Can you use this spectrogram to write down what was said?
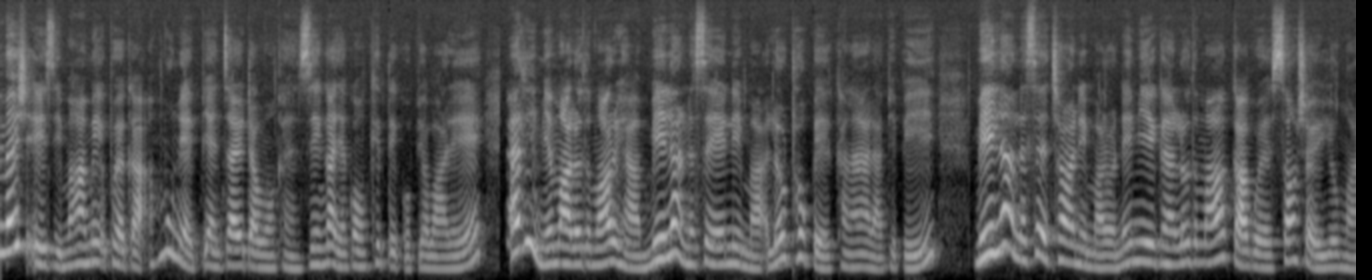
MHAC မဟာမိတ်အဖွဲ့ကအမှုနဲ့ပြန်ကြားရေးတာဝန်ခံဇင်ကရန်ကုန်ခေတ်တစ်ကိုပြောပါတယ်အဲ့ဒီမြန်မာအလုပ်သမားတွေဟာမေလ20ရက်နေ့မှာအလုတ်ထုတ်ပယ်ခံရတာဖြစ်ပြီးမေလ26ရက်နေ့မှာတော့နေမြေကန်အလုပ်သမားကာကွယ်စောင့်ရှောက်ရေးရုံးမှာ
